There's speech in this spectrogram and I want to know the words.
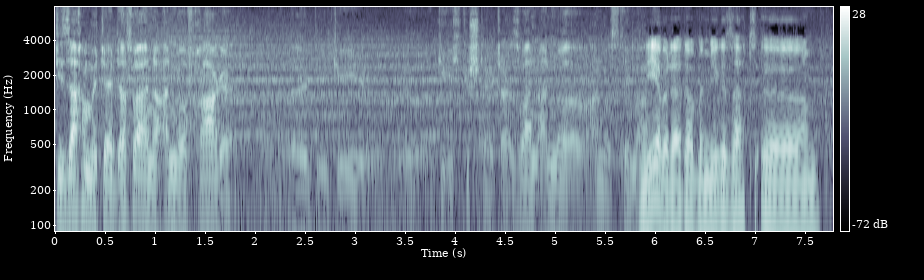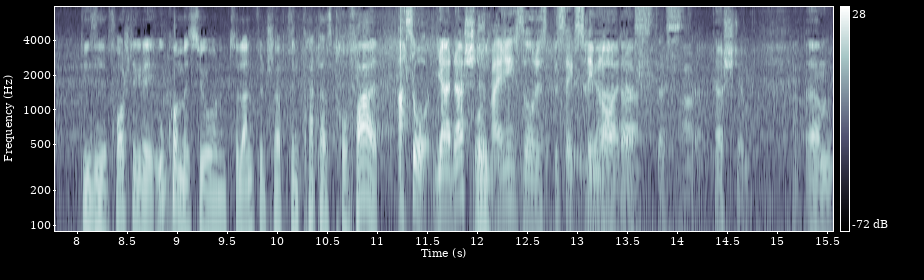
die Sache mit der, das war eine andere Frage, äh, die, die, äh, die ich gestellt habe. Das war ein andere, anderes Thema. Nee, aber der hat doch bei mir gesagt, äh, diese Vorschläge der EU-Kommission zur Landwirtschaft sind katastrophal. Ach so, ja, das stimmt. Das war nicht so, das bist extrem ja, laut da. das, das, Ja. das stimmt. Ähm,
